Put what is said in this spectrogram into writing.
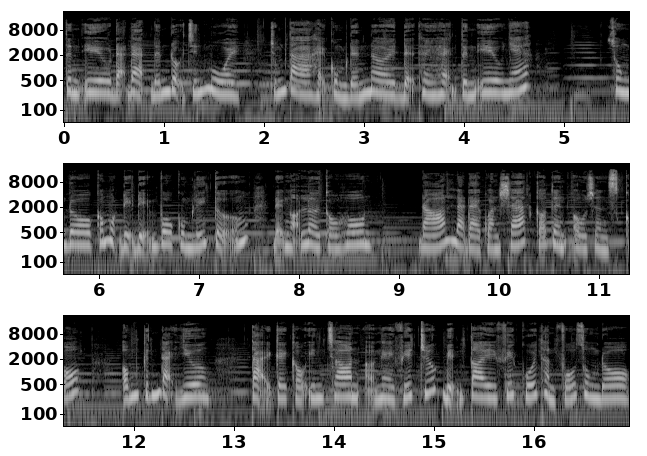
Tình yêu đã đạt đến độ chín mùi, chúng ta hãy cùng đến nơi để thể hiện tình yêu nhé. Sung Đô có một địa điểm vô cùng lý tưởng để ngỏ lời cầu hôn. Đó là đài quan sát có tên Ocean Scope, ống kính đại dương, tại cây cầu Incheon ở ngay phía trước biển Tây phía cuối thành phố Sungdo.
